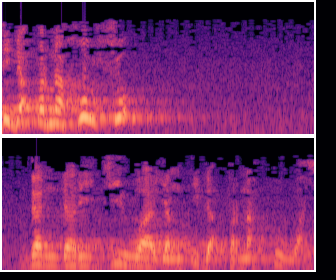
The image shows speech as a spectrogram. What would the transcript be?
tidak pernah khusyuk dan dari jiwa yang tidak pernah puas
